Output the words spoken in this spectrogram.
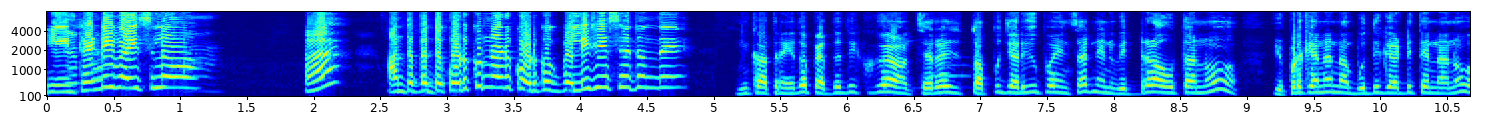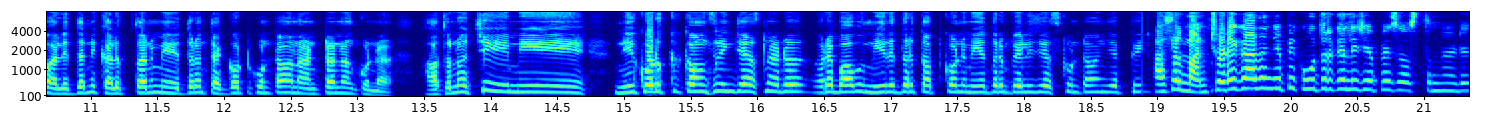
ఏంటండి ఈ వయసులో? ఆ? అంత పెద్ద కొడుకున్నాడు కొడుకు పెళ్ళి చేసేది ఉంది. ఇంకా అతను ఏదో పెద్ద దిక్కుగా సరే తప్పు జరిగిపోయింది సార్ నేను విత్డ్రా అవుతాను. ఇప్పటికైనా నా బుద్ధి గడ్డి తిన్నాను వాళ్ళిద్దరిని కలుపుతాను మీ ఇద్దరం తెగొట్టుకుంటాం అని అంటాను అనుకున్నాడు. అతను వచ్చి మీ నీ కొడుకు కౌన్సిలింగ్ చేస్తున్నాడు. అరే బాబు మీరిద్దరు తప్పుకోండి మీ ఇద్దరం పెళ్ళి చేసుకుంటాం అని చెప్పి. అసలు మంచోడే కాదని చెప్పి కూతురుకి వెళ్ళి చెప్పేసి వస్తున్నాడు.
